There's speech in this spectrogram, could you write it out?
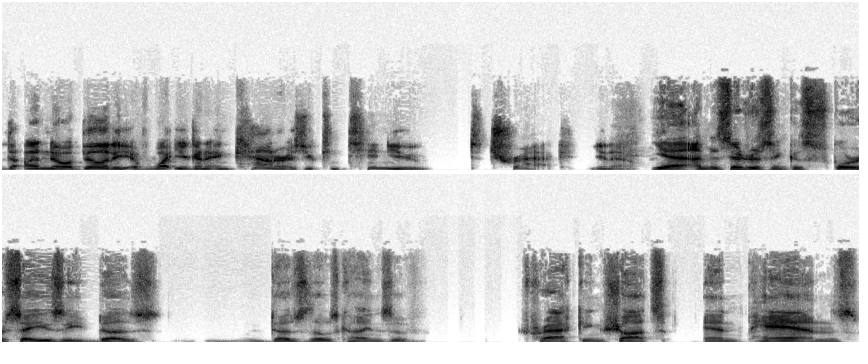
the unknowability of what you're going to encounter as you continue to track you know yeah i mean it's interesting because scorsese does does those kinds of tracking shots and pans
